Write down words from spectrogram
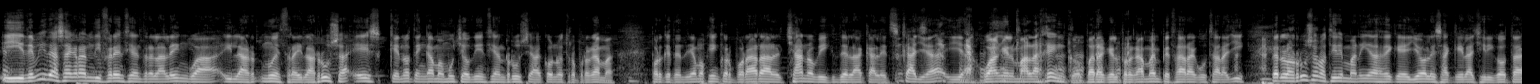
Y debido a esa gran diferencia entre la lengua y la nuestra y la rusa, es que no tengamos mucha audiencia en Rusia con nuestro programa, porque tendríamos que incorporar al Chanovic de la Kaletskaya y a Juan el Malajenko para que el programa empezara a gustar allí. Pero los rusos nos tienen manías de que yo le saqué la chirigota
